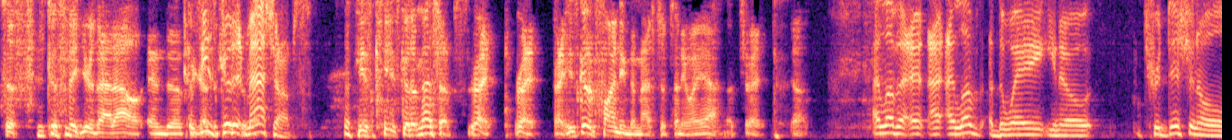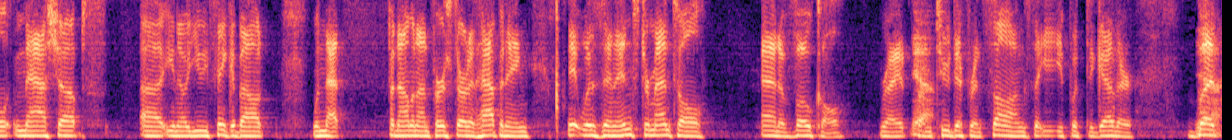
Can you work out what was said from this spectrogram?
to to figure that out. And uh, Because he's good at mashups. He's he's good at mashups. Right, right, right. He's good at finding the mashups anyway. Yeah, that's right. Yeah. I love that. I, I love the way, you know, traditional mashups, uh, you know, you think about when that phenomenon first started happening, it was an instrumental and a vocal, right? Yeah. From two different songs that you put together. But Yeah.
